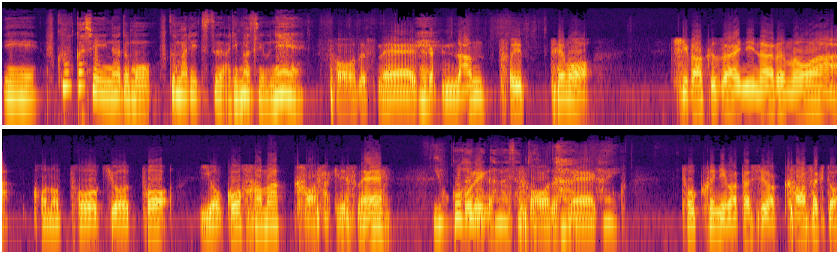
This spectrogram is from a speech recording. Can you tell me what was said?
えー、福岡市なども含まれつつありますよね。そうですね。しかし、なんといっても、起爆剤になるのは、この東京と横浜、川崎ですね。横浜川崎そうですね、はい、特に私は川崎と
